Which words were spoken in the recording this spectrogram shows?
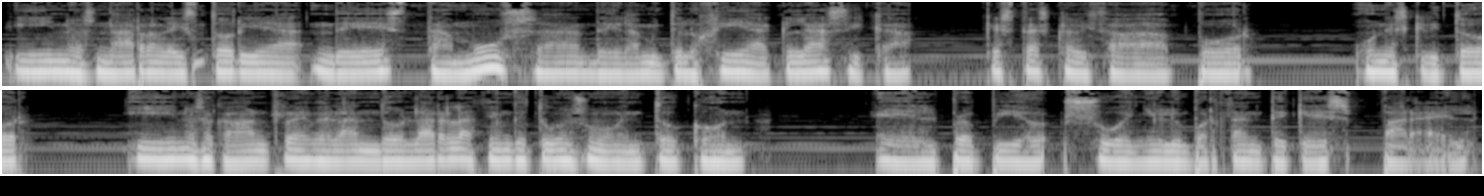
y nos narra la historia de esta musa de la mitología clásica que está esclavizada por un escritor y nos acaban revelando la relación que tuvo en su momento con el propio sueño y lo importante que es para él.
